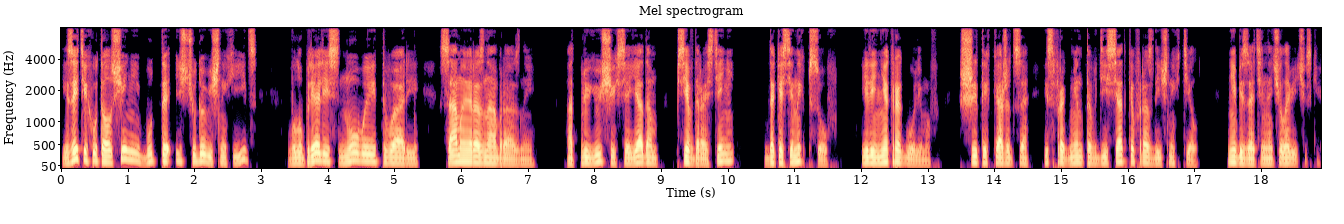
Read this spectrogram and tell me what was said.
Из этих утолщений, будто из чудовищных яиц, вылуплялись новые твари, самые разнообразные, от плюющихся ядом псевдорастений до костяных псов или некроголемов, сшитых, кажется, из фрагментов десятков различных тел, не обязательно человеческих.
